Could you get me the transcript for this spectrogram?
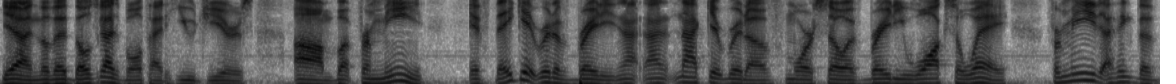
Yeah, that those guys both had huge years. Um, but for me, if they get rid of Brady, not, not get rid of more so if Brady walks away. For me, I think the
